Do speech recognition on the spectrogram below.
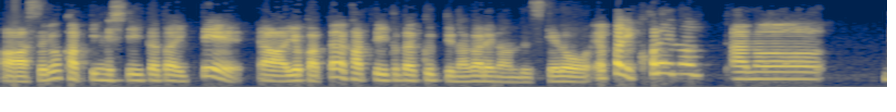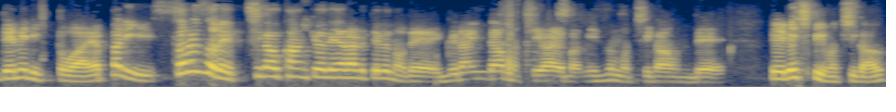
あーそれをカッピングしていただいて、あーよかったら買っていただくっていう流れなんですけど、やっぱりこれの、あのーデメリットは、やっぱりそれぞれ違う環境でやられてるので、グラインダーも違えば水も違うんで、で、レシピも違う。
